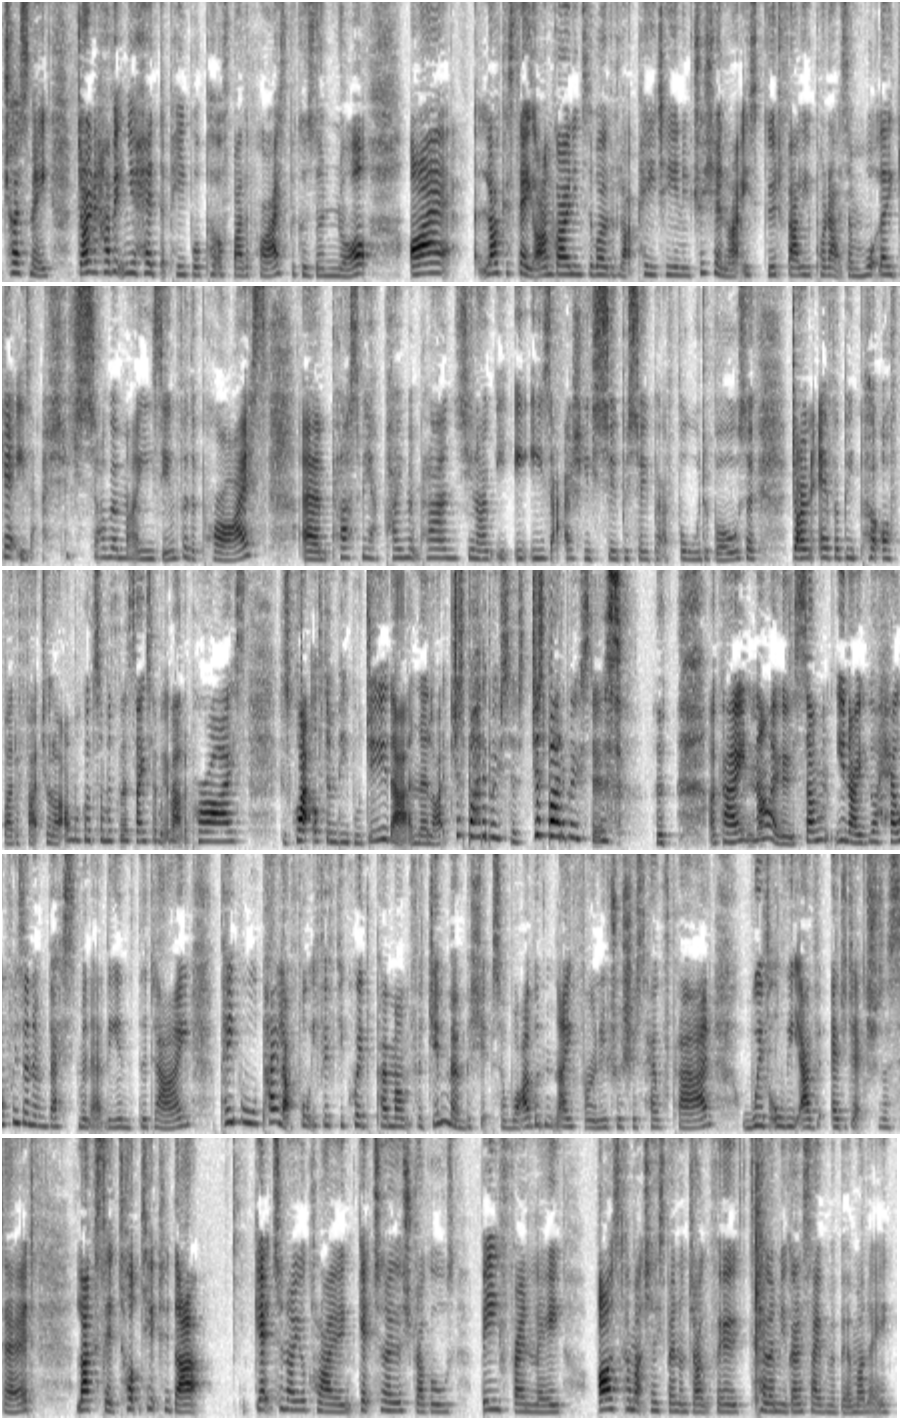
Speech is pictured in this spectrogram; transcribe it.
trust me don't have it in your head that people are put off by the price because they're not. I like i say i'm going into the world of like pt and nutrition. Like it's good value products and what they get is actually so amazing for the price. Um plus we have payment plans you know it, it is actually super super affordable. So don't ever be put off by the fact you're like oh my god someone's going to say something about the price. Because quite often people do that and they're like just buy the boosters just buy the boosters okay no some you know your health is an investment at the end of the day. People will pay like 40 50 quid per month for gym membership so why wouldn't they for a nutritious health plan with all the added extras i said? Like i said top tips with that get to know your client get to know the struggles be friendly ask how much they spend on junk food tell them you're going to save them a bit of money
